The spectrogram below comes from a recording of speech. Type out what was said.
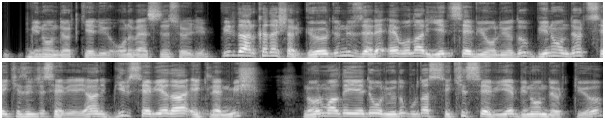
1014 geliyor. Onu ben size söyleyeyim. Bir de arkadaşlar gördüğünüz üzere Evo'lar 7 seviye oluyordu. 1014 8. seviye. Yani bir seviye daha eklenmiş. Normalde 7 oluyordu. Burada 8 seviye 1014 diyor.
